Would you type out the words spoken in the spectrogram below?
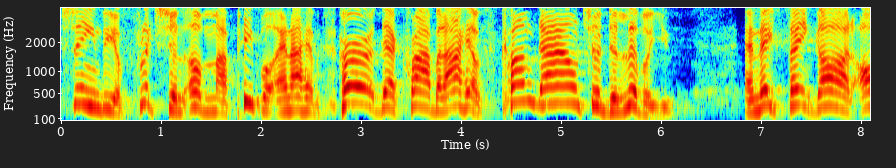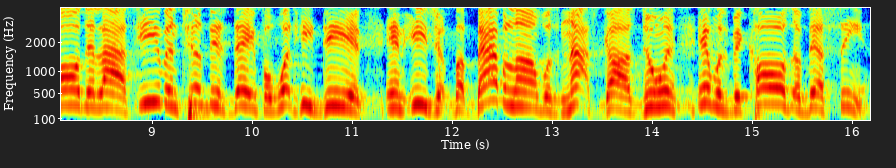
seen the affliction of my people and I have heard their cry, but I have come down to deliver you. And they thank God all their lives, even till this day, for what He did in Egypt. But Babylon was not God's doing, it was because of their sin.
